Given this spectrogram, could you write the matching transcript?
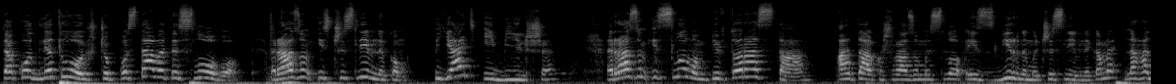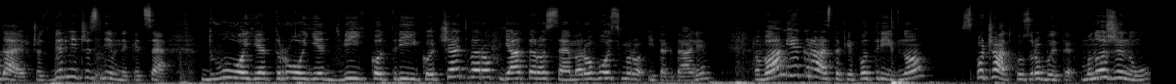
Так от для того, щоб поставити слово разом із числівником 5 і більше, разом із словом півтораста, а також разом із, сло... із збірними числівниками. Нагадаю, що збірні числівники це двоє, троє, двійко, трійко, четверо, п'ятеро, семеро, восьмеро і так далі. Вам якраз таки потрібно спочатку зробити множину,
